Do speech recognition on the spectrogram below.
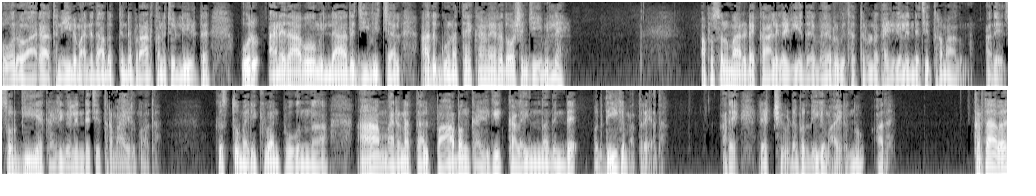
ഓരോ ആരാധനയിലും അനുതാപത്തിന്റെ പ്രാർത്ഥന ചൊല്ലിയിട്ട് ഒരു അനുതാപവുമില്ലാതെ ജീവിച്ചാൽ അത് ഗുണത്തെക്കാളേറെ ദോഷം ചെയ്യുമില്ലേ? അപ്പസൽമാരുടെ കാൽ കഴിയത് വേറൊരു വിധത്തിലുള്ള കഴുകലിന്റെ ചിത്രമാകുന്നു. അതെ സ്വർഗീയ കഴുകലിന്റെ ചിത്രമായിരുന്നു അത്. ക്രിസ്തു മരിക്കുവാൻ പോകുന്ന ആ മരണത്താൽ പാപം കഴുകിക്കളയുന്നതിന്റെ പ്രതീകമത്രേ അത്. അതെ രക്ഷയുടെ പ്രതീകമായിരുന്നു അത്. കർത്താവ്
